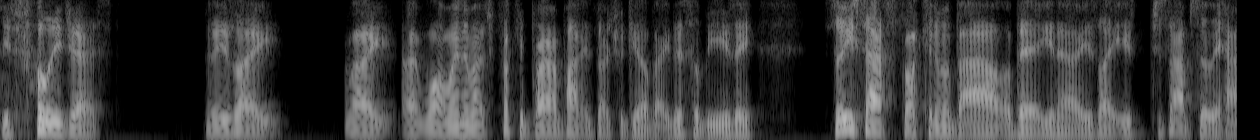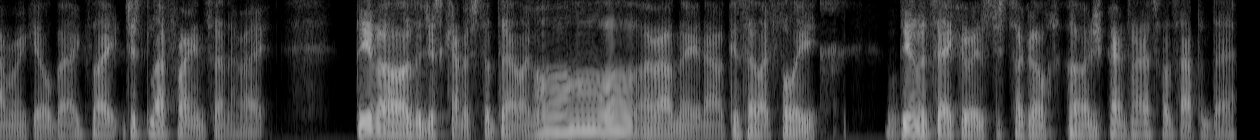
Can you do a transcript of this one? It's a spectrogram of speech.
He's fully dressed. And he's like, right, I want to win a match, fucking bra and panties match with Gilbert. This will be easy. So he starts fucking him about a bit, you know. He's like, he's just absolutely hammering Gilbert, like just left, right, and center, right? The other hoes are just kind of stood there, like, oh, oh, oh around there now, because they're like fully. The Undertaker is just took over the Hodge, and that's what's happened there,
